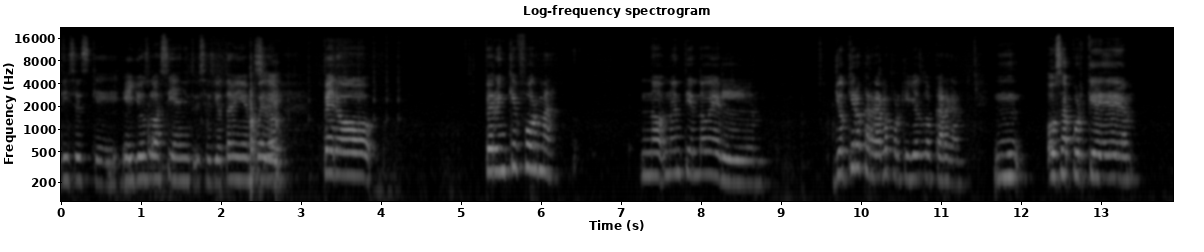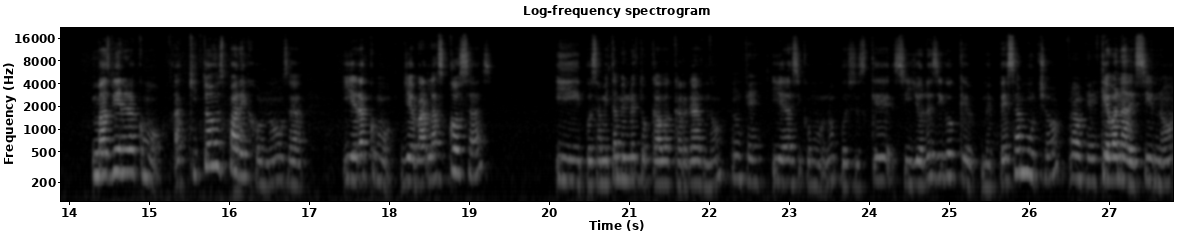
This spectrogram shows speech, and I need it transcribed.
dices que ellos lo hacían y tú dices yo también puedo, sí. pero pero en qué forma? No no entiendo el yo quiero cargarlo porque ellos lo cargan. Mm, o sea, porque más bien era como, aquí todo es parejo, ¿no? O sea, y era como llevar las cosas y pues a mí también me tocaba cargar, ¿no? Okay. Y era así como, no, pues es que si yo les digo que me pesa mucho, Okay. ¿qué van a decir, no?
